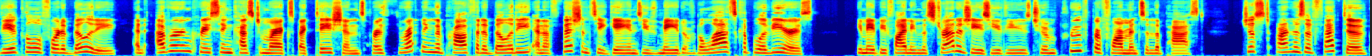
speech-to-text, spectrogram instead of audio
vehicle affordability, and ever increasing customer expectations are threatening the profitability and efficiency gains you've made over the last couple of years. You may be finding the strategies you've used to improve performance in the past just aren't as effective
